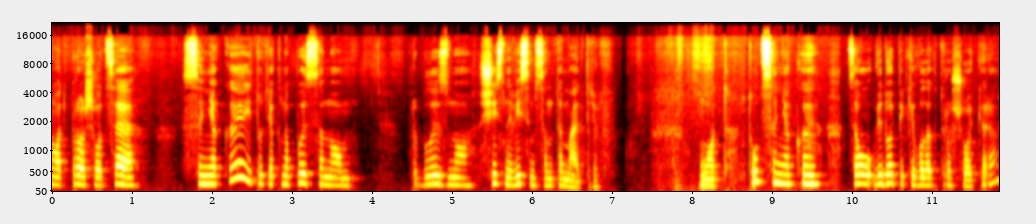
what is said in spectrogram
От, прошу, це синяки, і тут, як написано, приблизно 6 на 8 сантиметрів. От, тут синяки. Це від опіків електрошокера.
